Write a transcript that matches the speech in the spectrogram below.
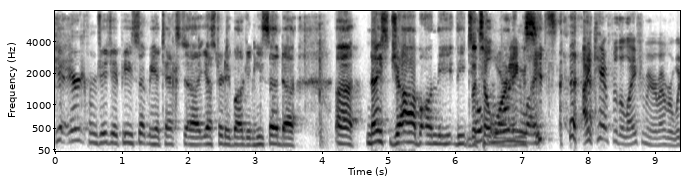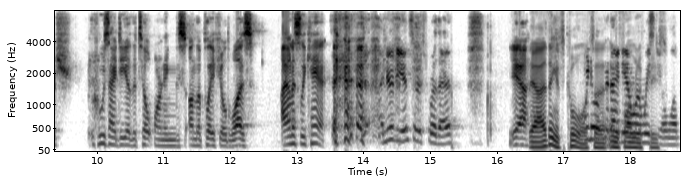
Yeah, Eric from JJP sent me a text uh, yesterday, Bug, and he said, uh, uh, "Nice job on the the, The tilt, tilt warning warnings. lights." I can't for the life of me remember which whose idea the tilt warnings on the playfield was. I honestly can't. I knew the inserts were there. yeah. Yeah, I think it's cool. we It's know a a good idea when we piece. steal one.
